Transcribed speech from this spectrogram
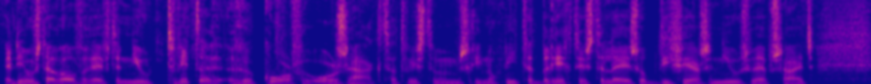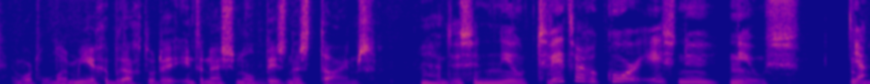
Het nieuws daarover heeft een nieuw Twitter-record veroorzaakt. Dat wisten we misschien nog niet. Het bericht is te lezen op diverse nieuwswebsites... en wordt onder meer gebracht door de International Business Times. Ja, dus een nieuw Twitter-record is nu nieuws. Ja,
